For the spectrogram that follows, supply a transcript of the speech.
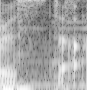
Christoph.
